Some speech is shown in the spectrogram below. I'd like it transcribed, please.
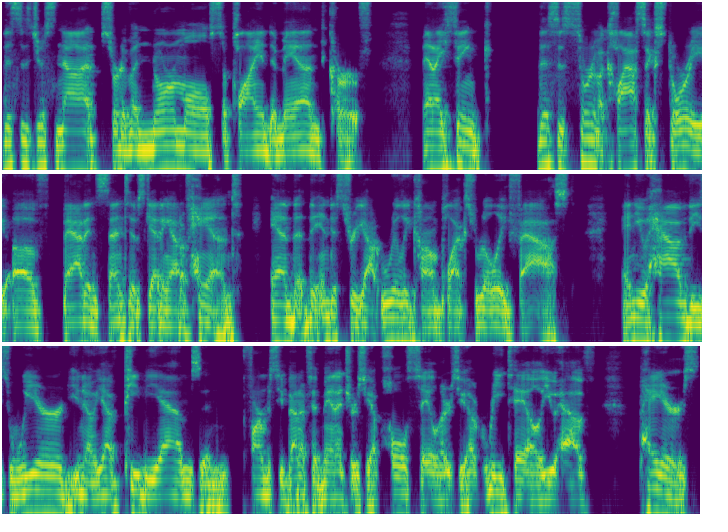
This is just not sort of a normal supply and demand curve. And I think this is sort of a classic story of bad incentives getting out of hand and that the industry got really complex really fast. And you have these weird, you know, you have PBMs and pharmacy benefit managers, you have wholesalers, you have retail, you have payers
